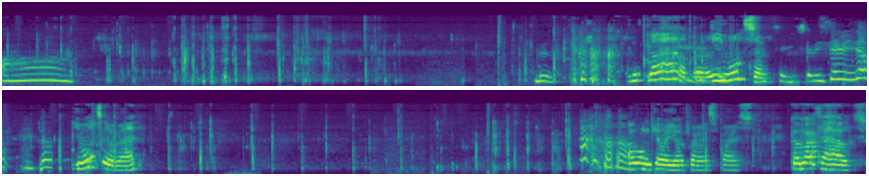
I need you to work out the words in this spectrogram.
Ah. Move. Hell, bro? You want some? Sorry, sorry, no, no. You want some, man? I won't kill you, I promise, promise. Go back to house.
